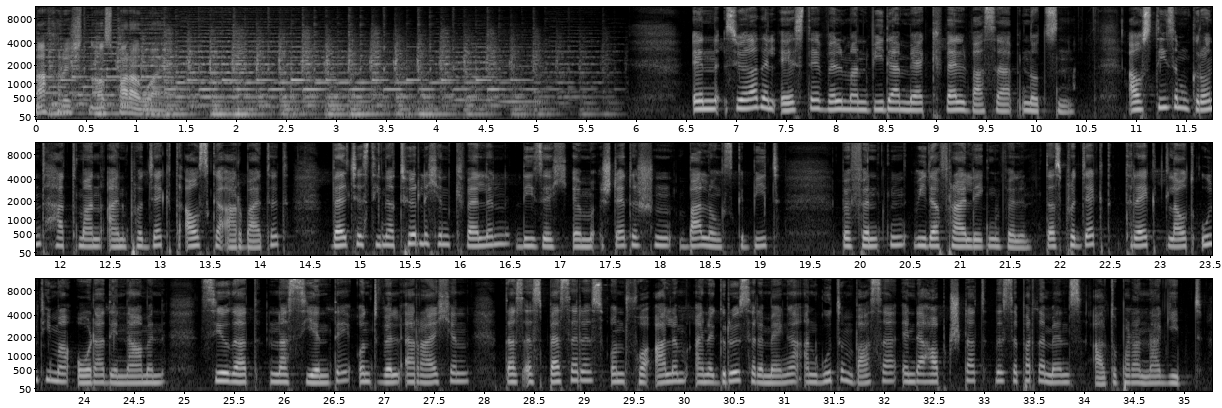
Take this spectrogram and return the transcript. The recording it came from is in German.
Nachrichten aus Paraguay. In Ciudad del Este will man wieder mehr Quellwasser nutzen. Aus diesem Grund hat man ein Projekt ausgearbeitet, welches die natürlichen Quellen, die sich im städtischen Ballungsgebiet befinden, wieder freilegen will. Das Projekt trägt laut Ultima Hora den Namen Ciudad Naciente und will erreichen, dass es besseres und vor allem eine größere Menge an gutem Wasser in der Hauptstadt des Departements Alto Paraná gibt.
